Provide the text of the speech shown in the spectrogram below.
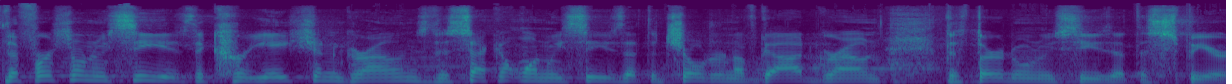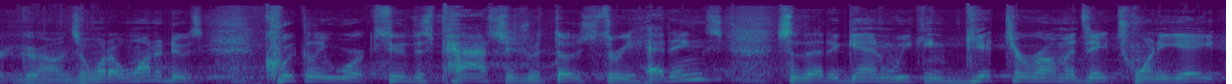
The first one we see is the creation groans. The second one we see is that the children of God groan. The third one we see is that the Spirit groans. And what I want to do is quickly work through this passage with those three headings so that, again, we can get to Romans 8 28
